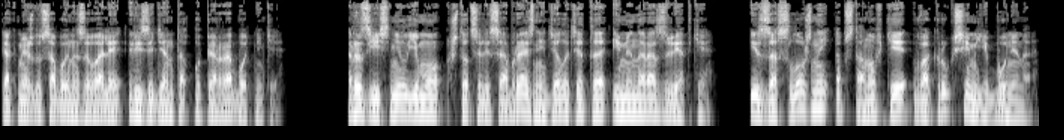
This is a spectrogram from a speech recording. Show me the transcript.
как между собой называли резидента оперработники, разъяснил ему, что целесообразнее делать это именно разведке, из-за сложной обстановки вокруг семьи Бунина.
